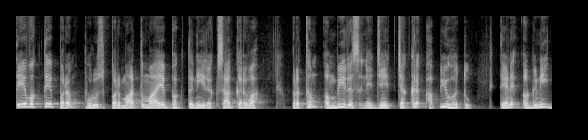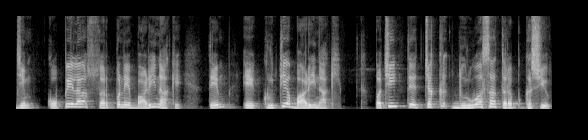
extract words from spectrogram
તે વખતે પરમ પુરુષ પરમાત્માએ ભક્તની રક્ષા કરવા પ્રથમ અંબીરસને જે ચક્ર આપ્યું હતું, તેણે અગ્નિ જેમ કોપેલા સર્પને બાળી નાખે, તેમ એ કૃત્ય બાળી નાખી. પછી તે ચક્ર દુર્વાસા તરફ ઘસ્યું.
